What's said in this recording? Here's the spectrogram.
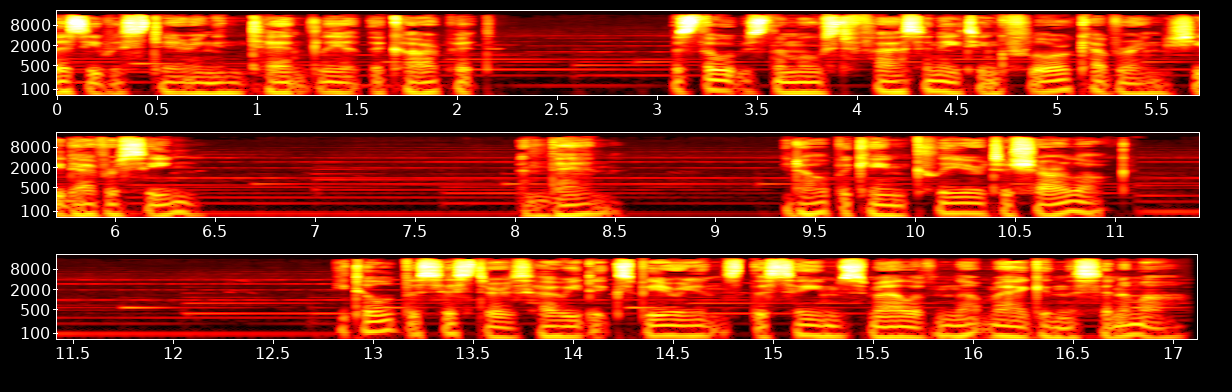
Lizzie was staring intently at the carpet, as though it was the most fascinating floor covering she'd ever seen. And then it all became clear to Sherlock. He told the sisters how he'd experienced the same smell of nutmeg in the cinema,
